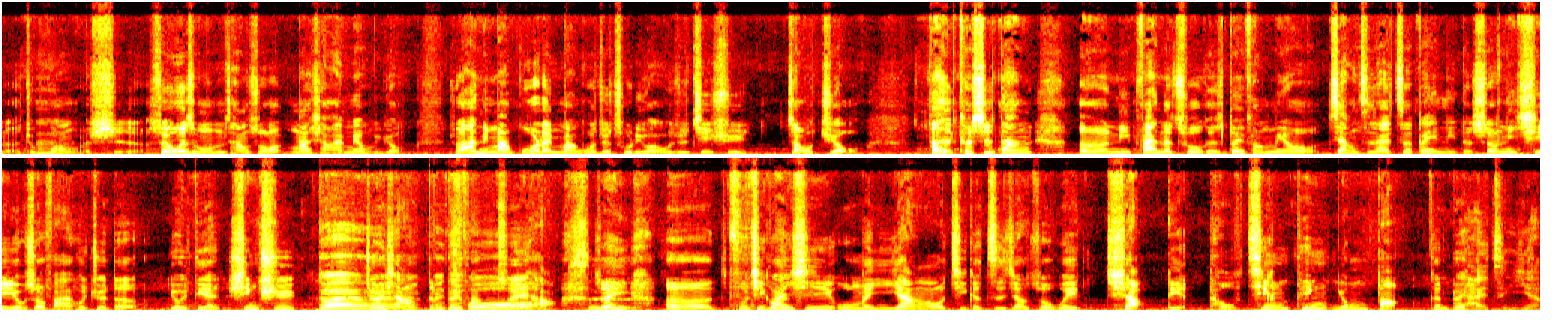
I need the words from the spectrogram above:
了，就不关我的事了。所以为什么我们常说骂小孩没有用？说啊，你骂过了，你骂过就处理完，我就继续照旧。但可是当呃你犯了错，可是对方没有这样子来责备你的时候，你其实有时候反而会觉得有一点心虚，对，就会想要跟对方最好。所以呃夫妻关系我们一样哦，几个字叫做微笑、点头、倾听、拥抱，跟对孩子一样。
